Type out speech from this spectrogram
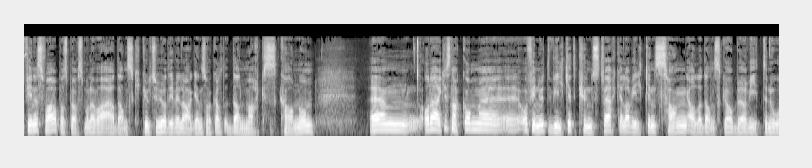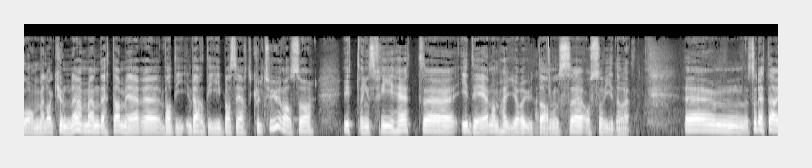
finne, svar på spørsmålet hva er dansk kultur. De vil lage en såkalt Danmarkskanon. Um, og det er ikke snakk om uh, å finne ut hvilket kunstverk eller hvilken sang alle dansker bør vite noe om eller kunne, men dette er mer uh, verdi, verdibasert kultur, altså ytringsfrihet, uh, ideen om høyere utdannelse osv. Um, så dette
